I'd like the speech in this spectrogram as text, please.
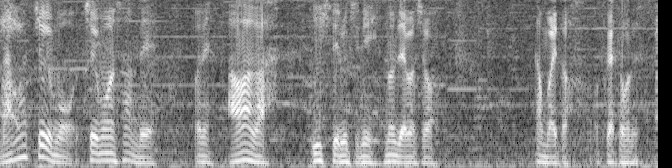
生中も注文したんで、これね、泡が生きてるうちに飲んじゃいましょう。乾杯と、お疲れ様です。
